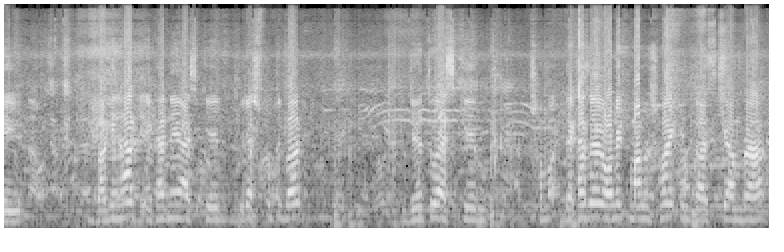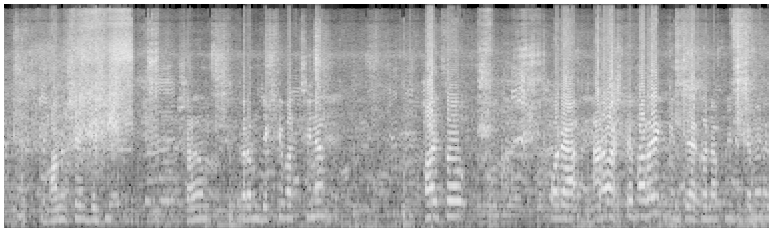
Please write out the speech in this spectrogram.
এই বাগেরহাট, এখানে আজকে বৃহস্পতিবার। যেহেতু আজকে দেখা যায় অনেক মানুষ হয়, কিন্তু আজকে আমরা মানুষের বেশি গরম দেখতে পাচ্ছি না। হয়তো পরে আরও আসতে পারে কিন্তু এখন আপনি ক্যামেরা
